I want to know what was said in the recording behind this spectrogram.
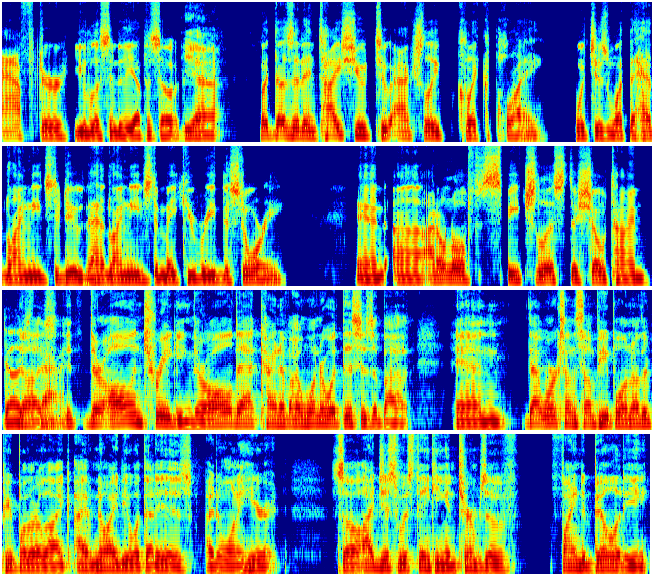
after you listen to the episode. Yeah. But does it entice you to actually click play, which is what the headline needs to do? The headline needs to make you read the story. And uh, I don't know if Speechless to Showtime does, does. that. It, they're all intriguing. They're all that kind of, I wonder what this is about. And that works on some people, and other people are like, I have no idea what that is. I don't want to hear it. So I just was thinking in terms of findability.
